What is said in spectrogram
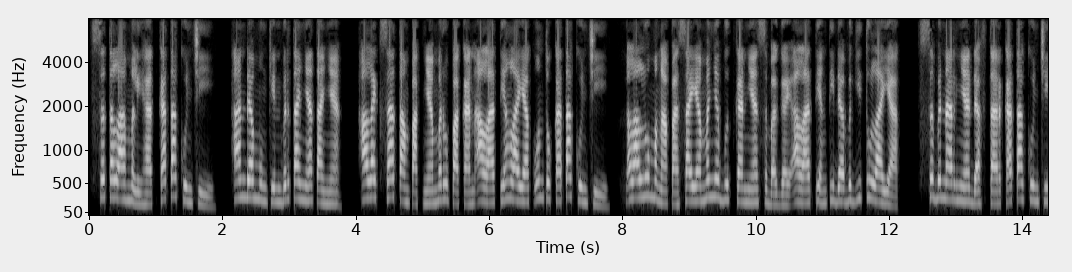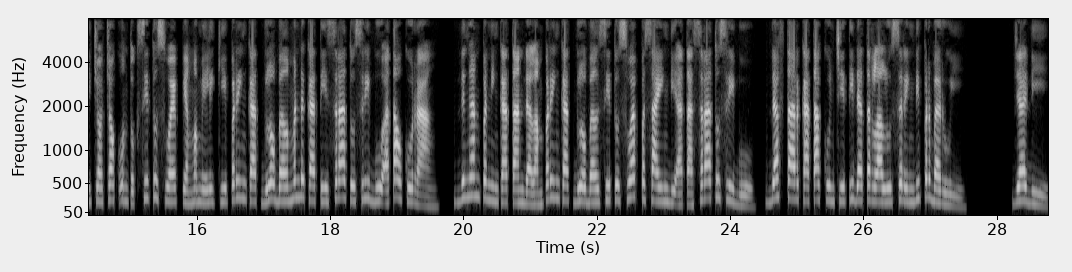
Setelah melihat kata kunci, Anda mungkin bertanya-tanya, Alexa tampaknya merupakan alat yang layak untuk kata kunci. Lalu mengapa saya menyebutkannya sebagai alat yang tidak begitu layak? Sebenarnya daftar kata kunci cocok untuk situs web yang memiliki peringkat global mendekati 100.000 atau kurang. Dengan peningkatan dalam peringkat global situs web pesaing di atas 100.000, daftar kata kunci tidak terlalu sering diperbarui. Jadi,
